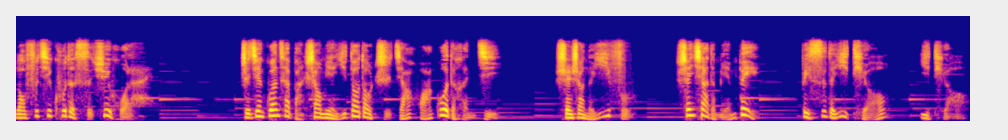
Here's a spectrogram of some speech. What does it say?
老夫妻哭得死去活来。只见棺材板上面一道道指甲划过的痕迹，身上的衣服、身下的棉被被撕得一条一条。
